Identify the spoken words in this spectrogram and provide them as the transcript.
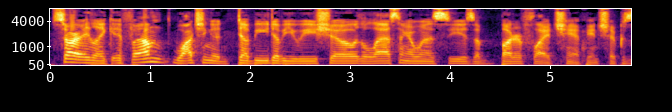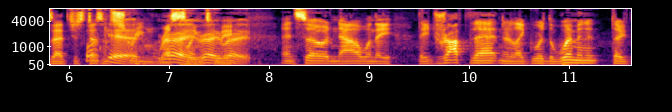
sorry, like if I'm watching a WWE show, the last thing I want to see is a butterfly championship because that just doesn't scream Right, wrestling to right, me. right. And so now when they they dropped that and they're like, we're the women, they're like,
